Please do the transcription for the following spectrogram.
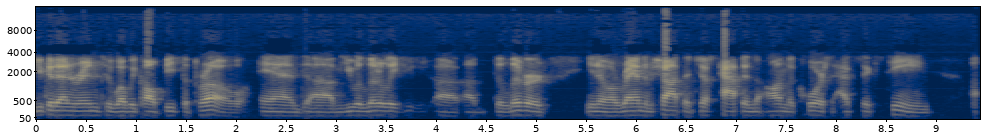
you could enter into what we call Beat the Pro, and um, you were literally uh, uh, delivered, you know, a random shot that just happened on the course at 16. Uh,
